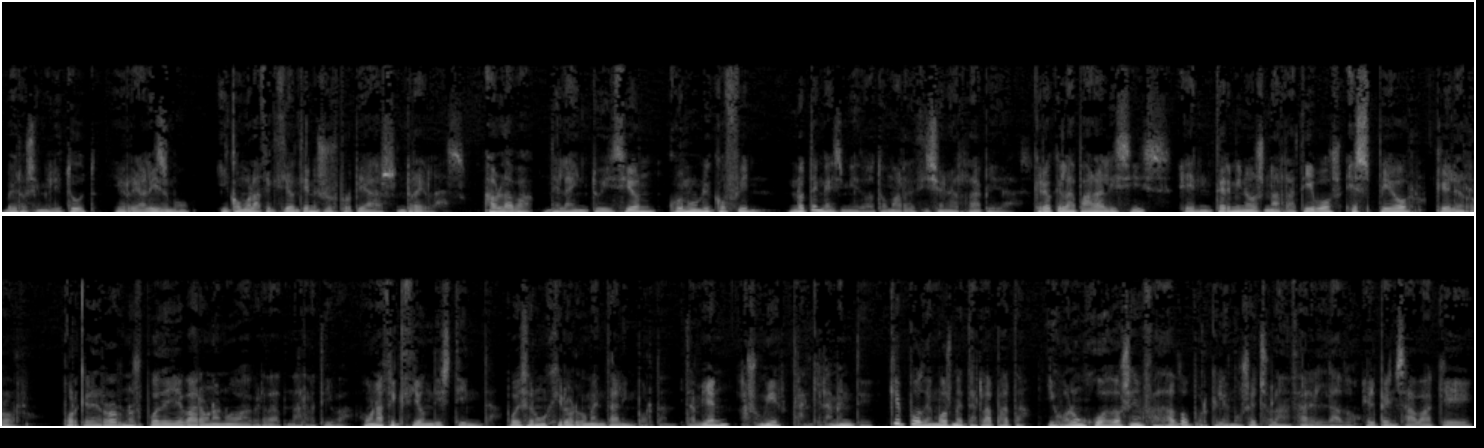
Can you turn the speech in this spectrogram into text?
verosimilitud y realismo, y como la ficción tiene sus propias reglas. Hablaba de la intuición con único fin. No tengáis miedo a tomar decisiones rápidas. Creo que la parálisis, en términos narrativos, es peor que el error. Porque el error nos puede llevar a una nueva verdad narrativa, a una ficción distinta. Puede ser un giro argumental importante. Y también asumir tranquilamente que podemos meter la pata. Igual un jugador se ha enfadado porque le hemos hecho lanzar el dado. Él pensaba que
